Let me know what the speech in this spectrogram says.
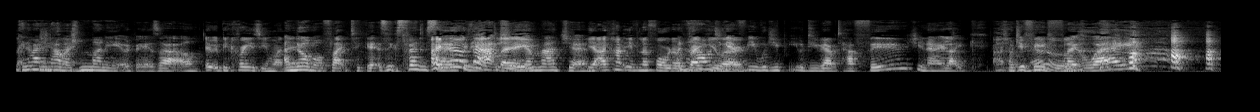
Can you imagine how much money it would be as well? It would be crazy money. A normal flight ticket is expensive. I know Can exactly. you actually imagine? Yeah, I can't even afford a And how would you regular. get? Would you would you be able to have food? You know, like would your food float away?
